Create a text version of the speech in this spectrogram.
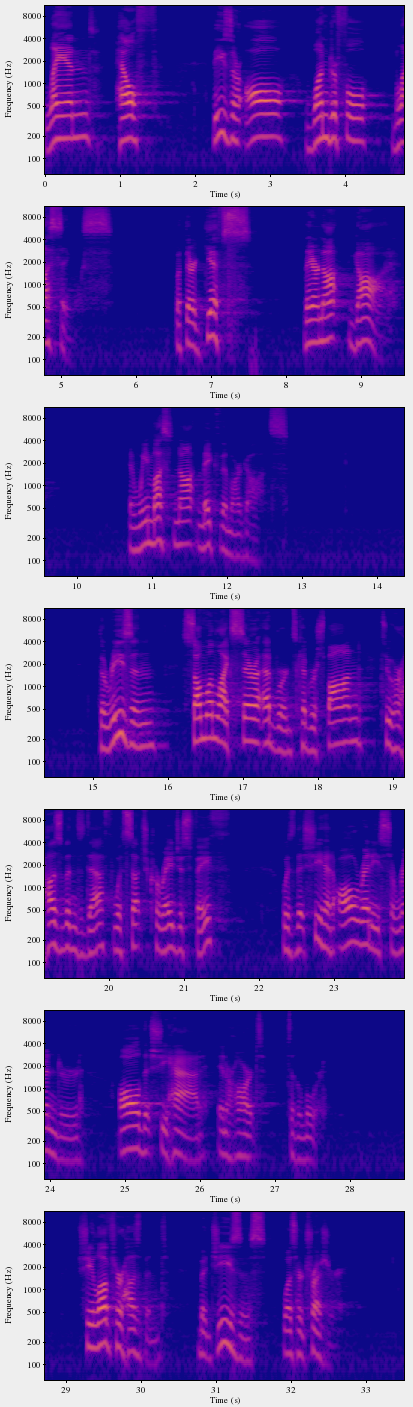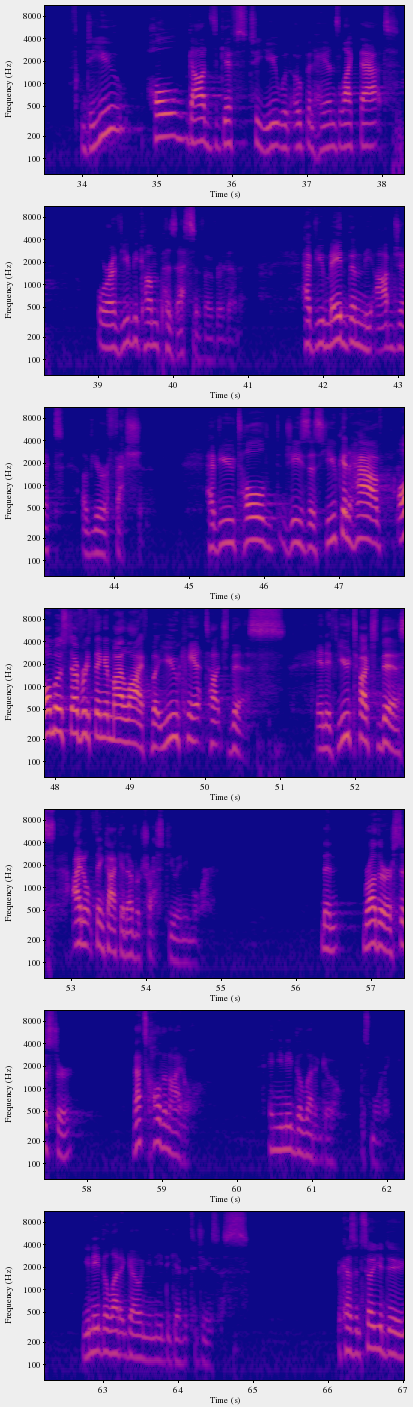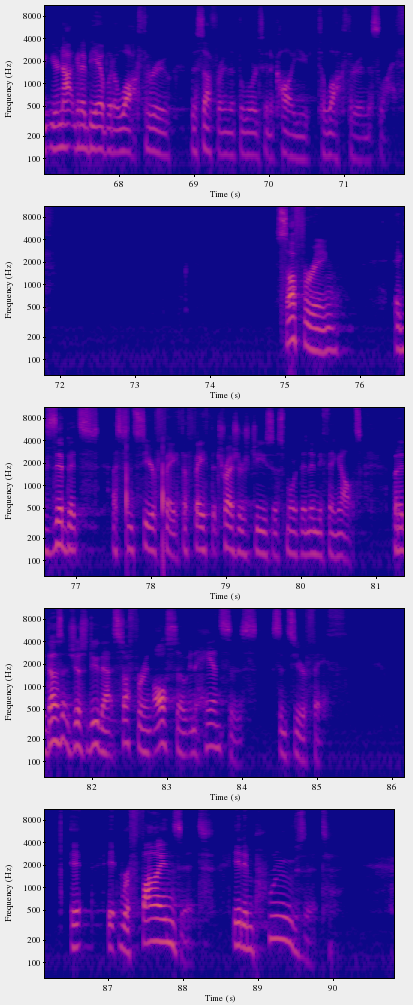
land, health, these are all wonderful blessings. But they're gifts, they are not God. And we must not make them our gods. The reason someone like Sarah Edwards could respond to her husband's death with such courageous faith was that she had already surrendered all that she had in her heart to the Lord. She loved her husband, but Jesus was her treasure. Do you hold God's gifts to you with open hands like that? Or have you become possessive over them? Have you made them the object of your affection? Have you told Jesus, you can have almost everything in my life, but you can't touch this? And if you touch this, I don't think I could ever trust you anymore. Then, brother or sister, that's called an idol. And you need to let it go this morning. You need to let it go and you need to give it to Jesus. Because until you do, you're not going to be able to walk through the suffering that the Lord's going to call you to walk through in this life. Suffering exhibits a sincere faith, a faith that treasures Jesus more than anything else. But it doesn't just do that, suffering also enhances sincere faith. It, it refines it, it improves it.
